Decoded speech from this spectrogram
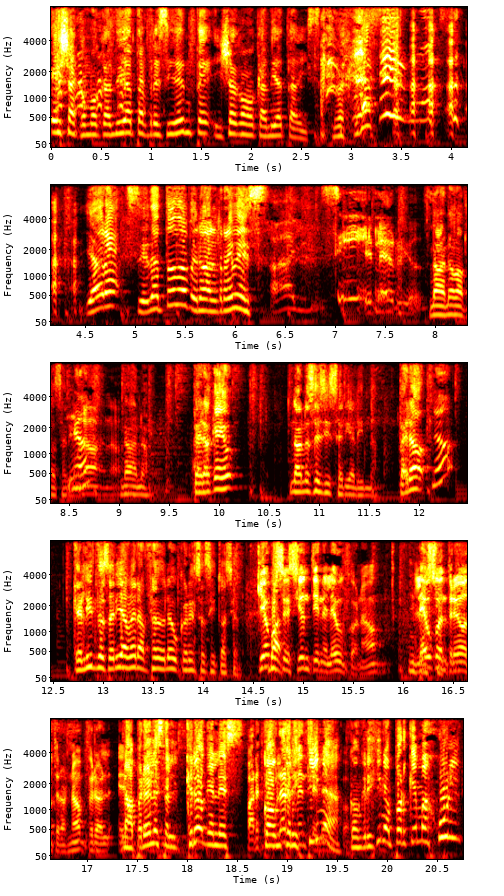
Ella como candidata a presidente y yo como candidata a vice. Y ahora se da todo, pero al revés. Sí. Qué nervios. No, no va a pasar. ¿No? No, no. No, no. Pero que. No, no sé si sería lindo. Pero. ¿No? Qué lindo sería ver a Alfredo Leuco en esa situación. Qué Bueno, obsesión tiene Leuco, ¿no? Leuco entre otros, ¿no? Pero el- no, pero él es el. Creo que él es. Con Cristina. Leuco. Con Cristina, porque Majul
